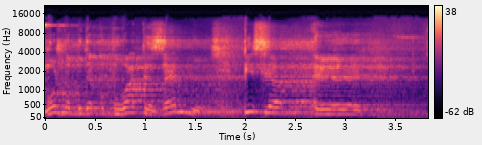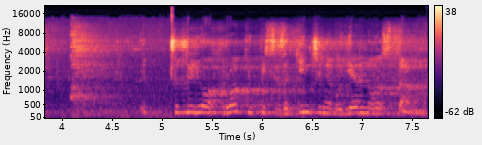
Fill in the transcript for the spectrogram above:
можна буде купувати землю після. Е, Чотирьох років після закінчення воєнного стану.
